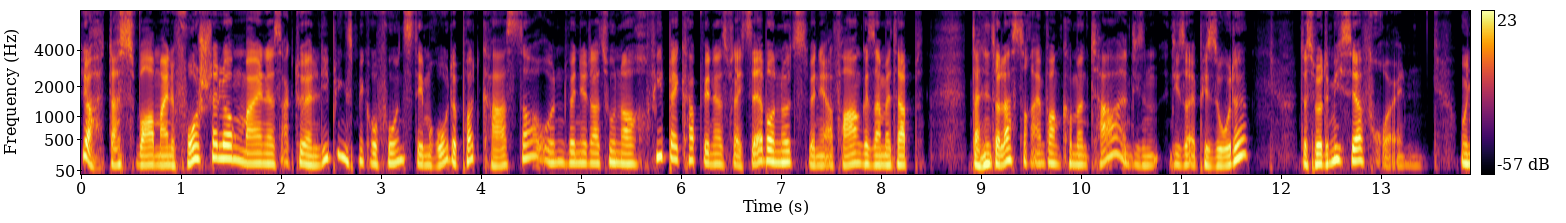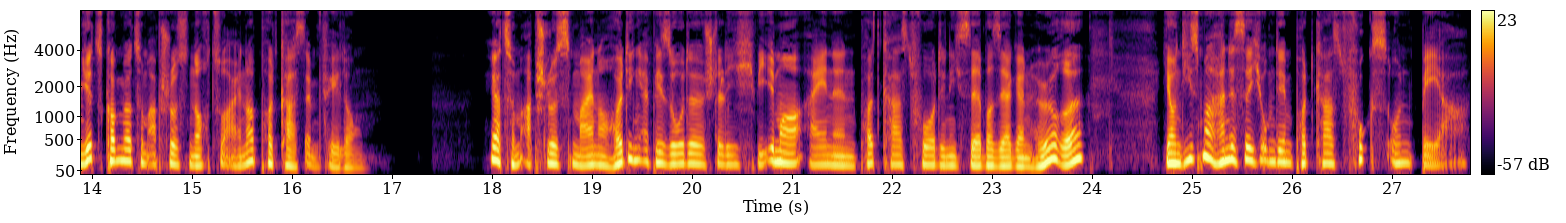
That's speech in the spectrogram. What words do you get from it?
Ja, das war meine Vorstellung meines aktuellen Lieblingsmikrofons, dem Rode Podcaster. Und wenn ihr dazu noch Feedback habt, wenn ihr es vielleicht selber nutzt, wenn ihr Erfahrung gesammelt habt, dann hinterlasst doch einfach einen Kommentar in, diesem, in dieser Episode. Das würde mich sehr freuen. Und jetzt kommen wir zum Abschluss noch zu einer Podcast-Empfehlung. Ja, zum Abschluss meiner heutigen Episode stelle ich wie immer einen Podcast vor, den ich selber sehr gern höre. Ja, und diesmal handelt es sich um den Podcast Fuchs und Bär.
